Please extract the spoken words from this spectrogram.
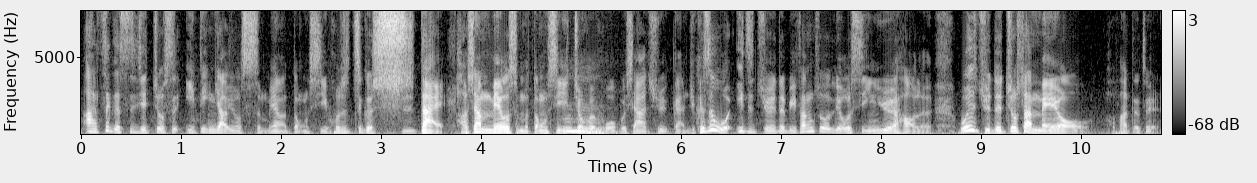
啊，这个世界就是一定要有什么样的东西，或者这个时代好像没有什么东西就会活不下去的感觉。可是我一直觉得，比方说流行音乐好了，我也觉得就算没有。好怕得罪人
